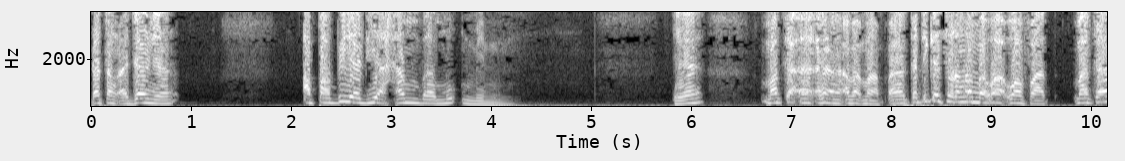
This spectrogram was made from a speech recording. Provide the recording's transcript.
datang ajalnya, apabila dia hamba mukmin, ya maka apa maaf eh, ketika seorang hamba wa- wafat maka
